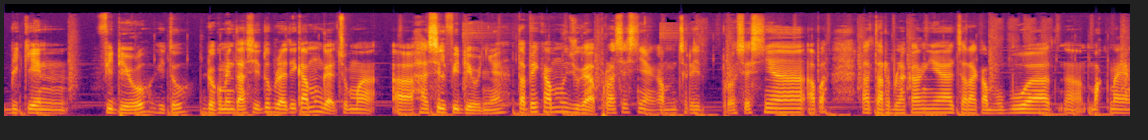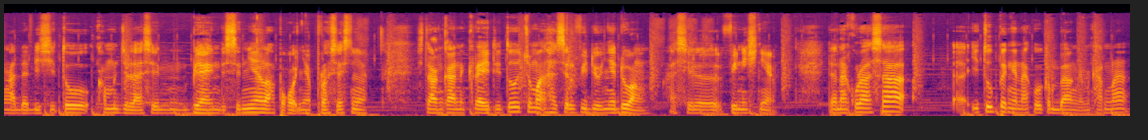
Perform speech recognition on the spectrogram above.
bikin video gitu dokumentasi itu berarti kamu nggak cuma uh, hasil videonya tapi kamu juga prosesnya. Kamu cerit prosesnya apa latar belakangnya cara kamu buat uh, makna yang ada di situ kamu jelasin behind the scene-nya lah pokoknya prosesnya. Sedangkan create itu cuma hasil videonya doang hasil finishnya. Dan aku rasa uh, itu pengen aku kembangin karena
